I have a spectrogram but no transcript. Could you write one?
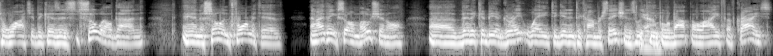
to watch it because it's so well done and it's so informative, and I think so emotional. Uh, that it could be a great way to get into conversations with Yeah. people about the life of Christ.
